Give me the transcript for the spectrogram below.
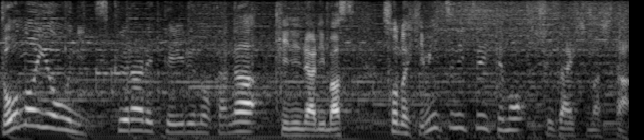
どのように作られているのかが気になります。その秘密についても取材しました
